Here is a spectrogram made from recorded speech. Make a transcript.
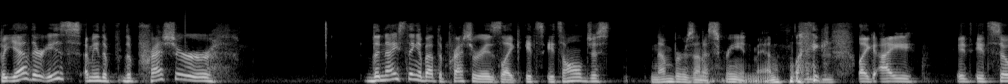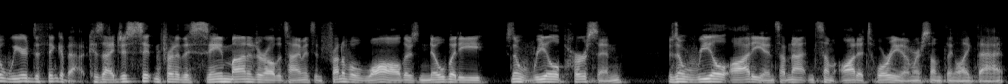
but yeah, there is. I mean, the the pressure. The nice thing about the pressure is like it's it's all just numbers on a screen, man. Like mm-hmm. like I it, it's so weird to think about because I just sit in front of the same monitor all the time. It's in front of a wall. There's nobody. There's no real person. There's no real audience. I'm not in some auditorium or something like that.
